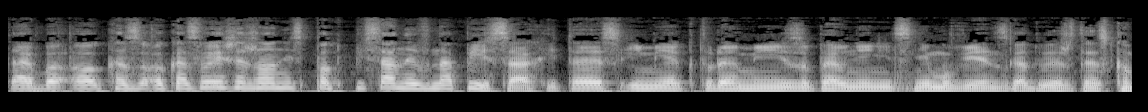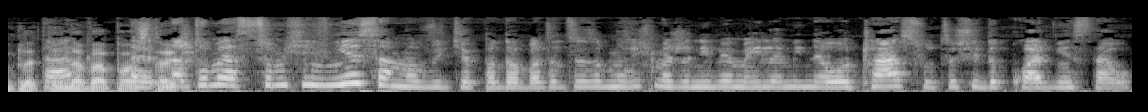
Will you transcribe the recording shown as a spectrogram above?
Tak, bo okaz- okazuje się, że on jest podpisany w napisach i to jest imię, które mi zupełnie nic nie mówi, więc zgaduję, że to jest kompletnie Tak, nowa e, postać. Natomiast co mi się niesamowicie podoba, to co mówiliśmy, że nie wiemy ile minęło czasu, co się dokładnie stało,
